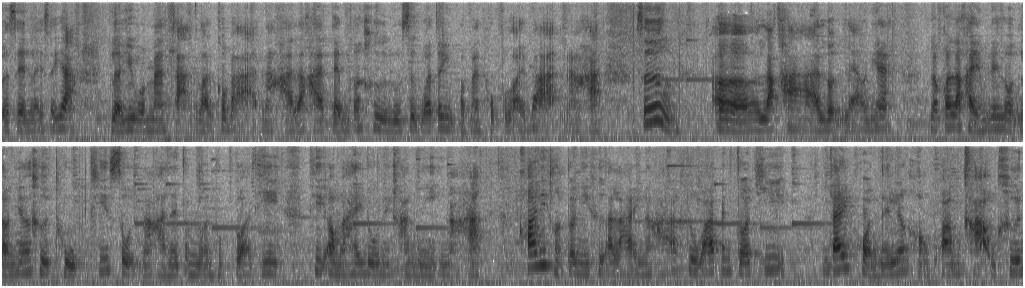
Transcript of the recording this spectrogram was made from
50%อะไรสักอย่าง เหลืออยู่ประมาณ 300 กว่าบาทนะคะ ราคาเต็มก็คือรู้สึกว่าจะอยู่ประมาณ 600 บาทนะคะซึ่งราคาลดแล้วเนี่ยแล้วก็ราคายังไม่ได้ลดแล้วเนี่ยคือถูกที่สุดนะคะ ในจำนวนทุกตัวที่ที่เอามาให้ดูในครั้งนี้นะคะ ข้อดีของตัวนี้คืออะไรนะคะ คือว่าเป็นตัวที่ได้ผลในเรื่องของความขาวขึ้น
